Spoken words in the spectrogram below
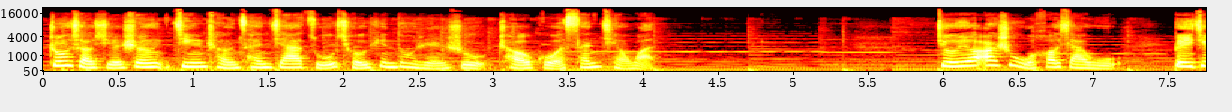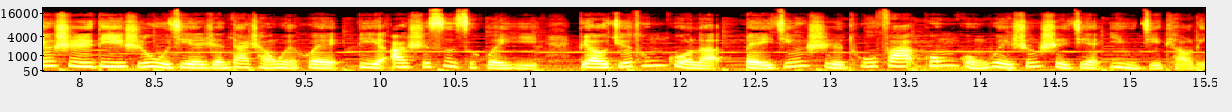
中小学生经常参加足球运动人数超过三千万。九月二十五号下午，北京市第十五届人大常委会第二十四次会议表决通过了《北京市突发公共卫生事件应急条例》。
